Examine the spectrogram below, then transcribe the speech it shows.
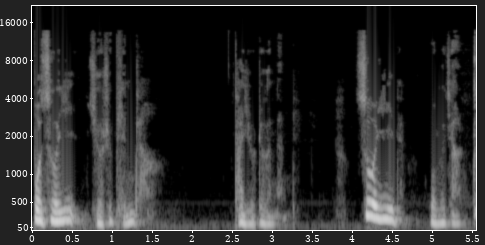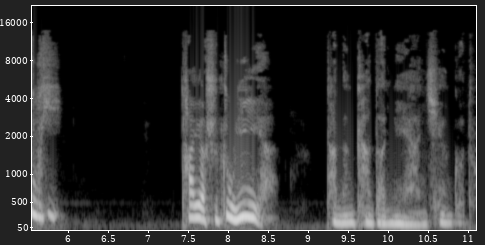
不作意就是平常，他有这个能力。作意的，我们讲注意。他要是注意呀，他能看到两千个图。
